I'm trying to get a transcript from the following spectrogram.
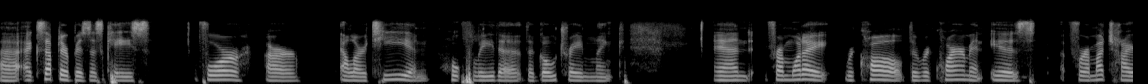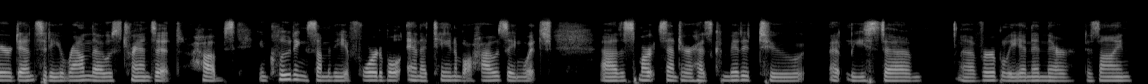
uh, accept our business case for our LRT and hopefully the, the GO train link. And from what I recall, the requirement is for a much higher density around those transit hubs, including some of the affordable and attainable housing, which uh, the Smart Center has committed to at least um, uh, verbally and in their design.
